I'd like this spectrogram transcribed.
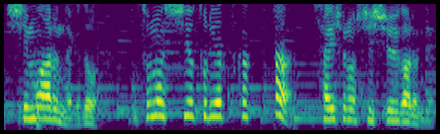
詩もあるんだけど、その詩を取り扱った最初の詩集があるんだよ。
